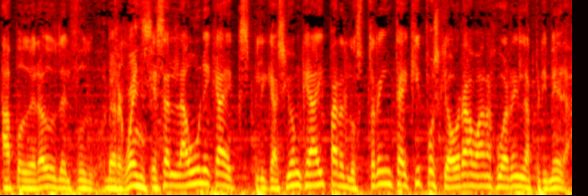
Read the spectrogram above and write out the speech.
apoderados del fútbol. Vergüenza. Esa es la única explicación que hay para los 30 equipos que ahora van a jugar en la primera.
